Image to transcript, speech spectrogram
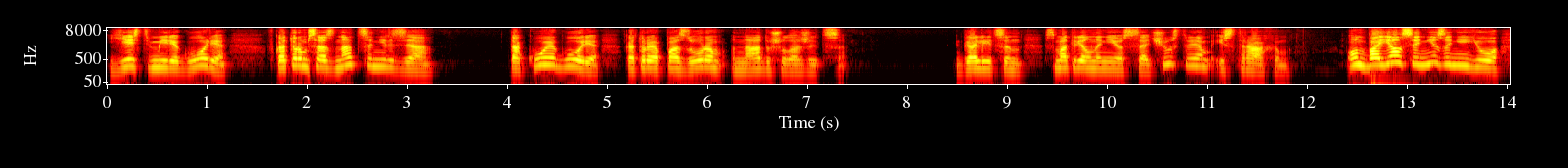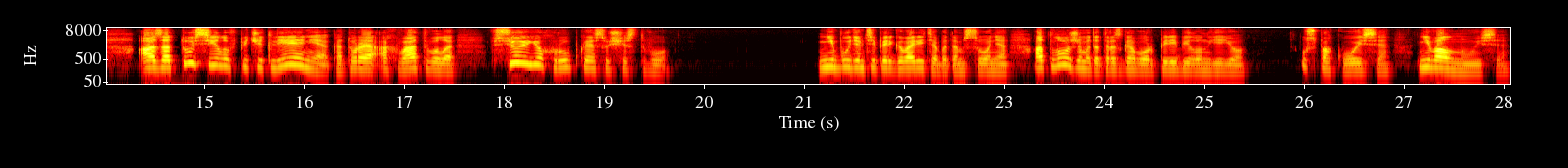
Есть в мире горе, в котором сознаться нельзя — такое горе, которое позором на душу ложится. Голицын смотрел на нее с сочувствием и страхом. Он боялся не за нее, а за ту силу впечатления, которая охватывала все ее хрупкое существо. «Не будем теперь говорить об этом, Соня. Отложим этот разговор», — перебил он ее. «Успокойся, не волнуйся».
